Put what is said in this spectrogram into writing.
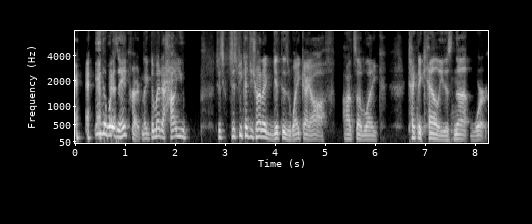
either way is a hate crime. Like no matter how you just just because you're trying to get this white guy off on some like technicality does not work.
